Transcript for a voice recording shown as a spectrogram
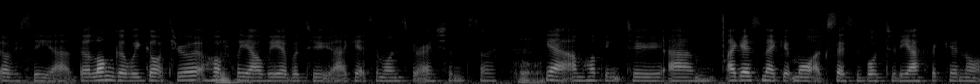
obviously, uh, the longer we go through it, hopefully mm-hmm. I'll be able to uh, get some more inspiration. So oh. yeah, I'm hoping to, um, I guess, make it more accessible to the African or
